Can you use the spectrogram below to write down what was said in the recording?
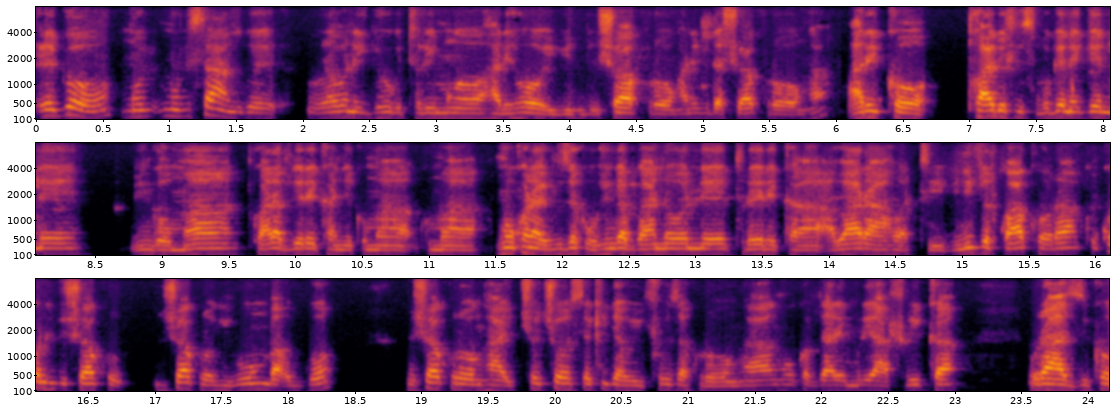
Ego mu bisanzwe urabona igihugu turimo hariho ibintu dushobora kuronka n'ibidashobora kuronka ariko twari dufite ubugenegene ingoma twarabyerekanye nk'uko nabivuze ku buhinga bwa none turereka abari aho ati ibi ni byo twakora kuko ntidushobora kuronka ibumba ubwo ntidushobora kuronka icyo cyose kijya wifuza kuronka nk'uko byari muri afurika urazi ko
